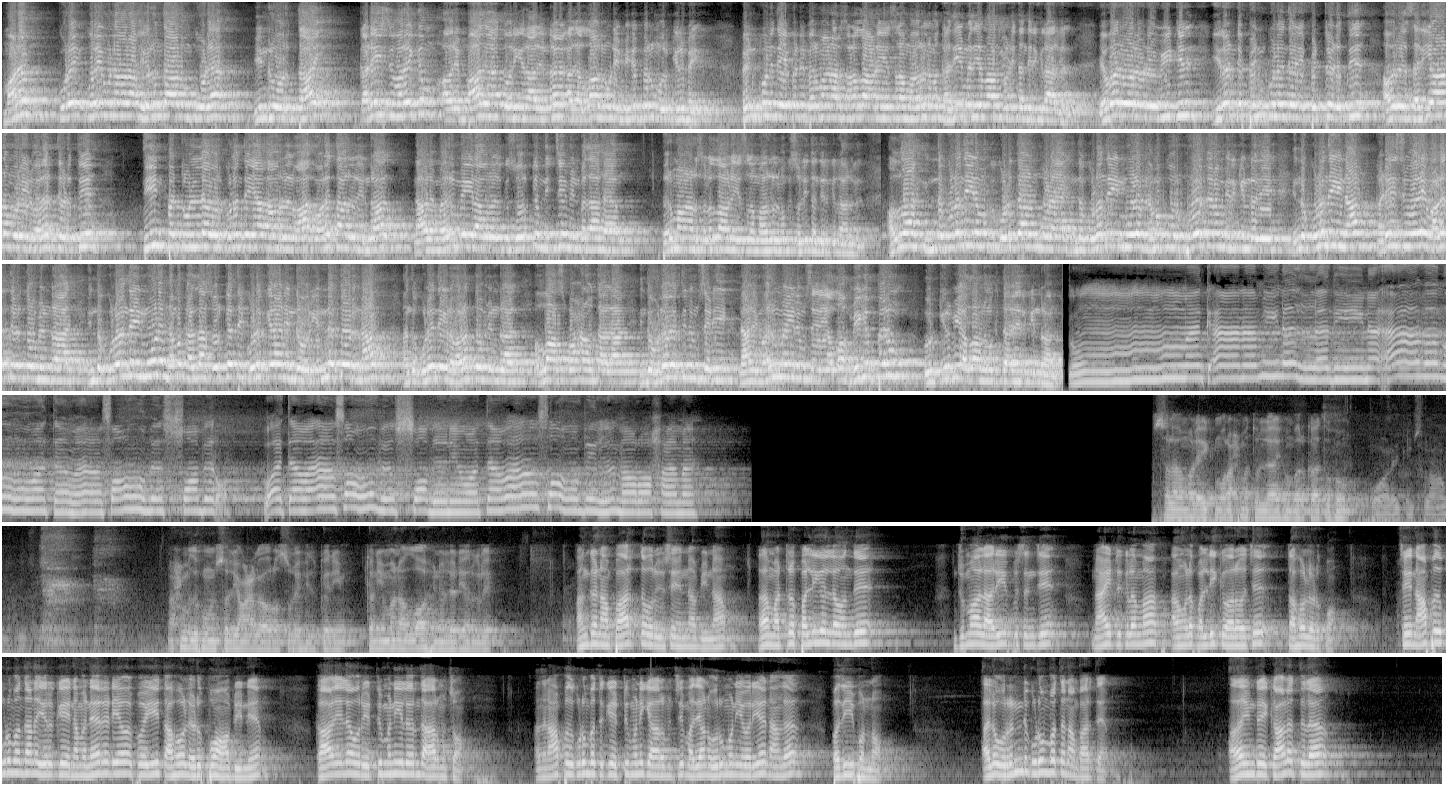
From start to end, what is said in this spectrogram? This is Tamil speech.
மனம் குறை குறை உள்ளவராக இருந்தாலும் கூட இன்று ஒரு தாய் கடைசி வரைக்கும் அவரை பாதுகாத்து வருகிறார் என்றால் அது அல்லாஹினுடைய மிக பெரும் ஒரு கிருபை. பெண் குழந்தையை பற்றி பெருமானார் ஸல்லல்லாஹு அலி இஸ்லாம் அவர்கள் நமக்கு அதிகம் அதிகமாக சொல்லி தந்திருக்கிறார்கள். எவர் ஒருவருடைய வீட்டில் இரண்டு பெண் குழந்தைகளை பெற்றெடுத்து அவர்கள் சரியான முறையில் வளர்த்தெடுத்து தீன்பற்றுள்ள ஒரு குழந்தையாக அவர்கள் வா- வளர்த்தார்கள் என்றால் நாளை மறுமையில் அவர்களுக்கு சொர்க்கம் நிச்சயம் என்பதாக பெருமானார் சுல்லா அலைஹி அவர்கள் நமக்கு சொல்லி தந்திருக்கிறார்கள். அல்லாஹ் இந்த குழந்தையை நமக்கு கொடுத்தாலும் கூட இந்த குழந்தையின் மூலம் நமக்கு ஒரு புரோஜனம் இருக்கின்றது. இந்த குழந்தையை நாம் கடைசி வரை வளர்த்தெடுத்தோம் என்றால் இந்த குழந்தையின் மூலம் நமக்கு அல்லாஹ் சொர்க்கத்தை கொடுக்கிறான் என்ற ஒரு எண்ணத்தோடு நாம் அந்த குழந்தைகளை வளர்த்தோம் என்றால் அல்லாஹ் சுபஹானோ தாலா இந்த உலகத்திலும் சரி நாளை மறுமையிலும் சரி அல்லாஹ் மிக பெரும் ஒரு கிருபி அல்லாஹ் நமக்கு தர இருக்கின்றான். وتواصوا بالصبر وتواصوا بالصبر وتواصوا بالمرحمة அஸ்ஸலாமு அலைக்கும் வரஹ்மத்துல்லாஹி வபரகாத்துஹு وعليكم السلام ورحمة الله அஹமதுஹும் சொல்லி அலா ரசூலில் கரீம் கனியமான அல்லாஹ் நல்லடியார்களே அங்கே நான் பார்த்த ஒரு விஷயம் என்ன அப்படின்னா அதாவது மற்ற பள்ளிகளில் வந்து ஜுமாவில் அறிவிப்பு செஞ்சு ஞாயிற்றுக்கிழமை அவங்கள பள்ளிக்கு வர வச்சு தகவல் எடுப்போம். சரி நாற்பது குடும்பம் தானே இருக்குது நம்ம நேரடியாக போய் தகவல் எடுப்போம் அப்படின்னு காலையில் ஒரு எட்டு மணியிலேருந்து ஆரம்பித்தோம் அந்த நாற்பது குடும்பத்துக்கு எட்டு மணிக்கு ஆரம்பித்து மதியானம் ஒரு மணி வரையே நாங்கள் பதிவு பண்ணோம். அதில் ஒரு ரெண்டு குடும்பத்தை நான் பார்த்தேன். அதான் இன்றைய காலத்தில்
